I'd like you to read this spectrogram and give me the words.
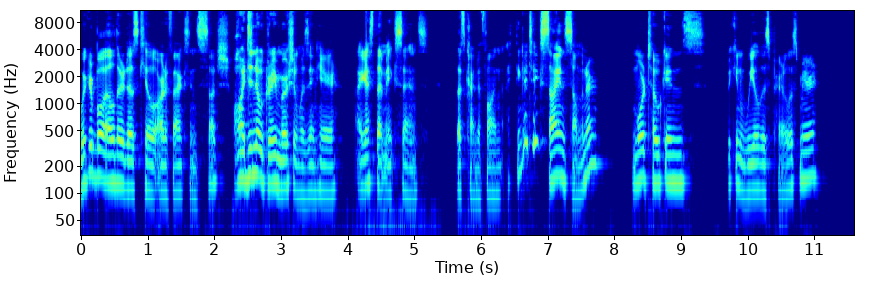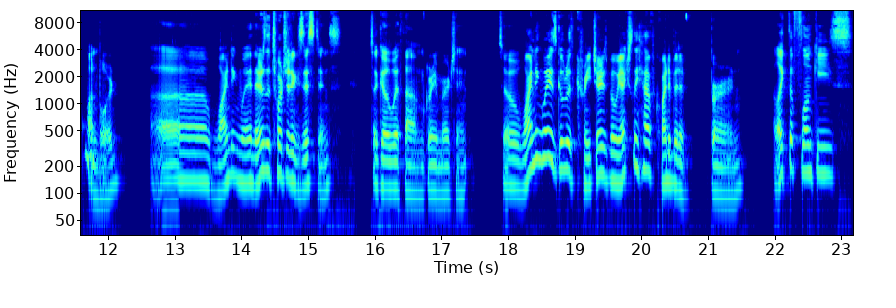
Wickerbough Elder does kill artifacts and such. Oh, I didn't know Gray Merchant was in here. I guess that makes sense. That's kind of fun. I think I take Scion Summoner. More tokens. We can wheel this Perilous Mirror. I'm on board. Uh, Winding Way. There's the Tortured Existence to go with um Gray Merchant. So Winding Way is good with creatures, but we actually have quite a bit of burn. I like the flunkies.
